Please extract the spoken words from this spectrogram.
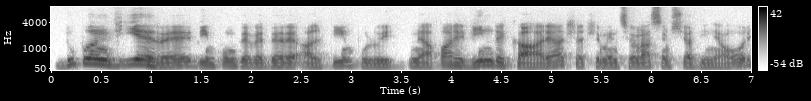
după înviere, din punct de vedere al timpului, ne apare vindecarea, ceea ce menționasem și adineori,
